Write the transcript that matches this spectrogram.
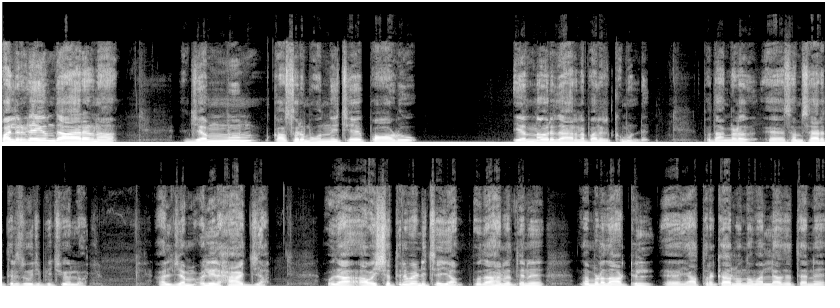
പലരുടെയും ധാരണ ജമ്മും കസറും ഒന്നിച്ചേ പാടൂ എന്നൊരു ധാരണ പലർക്കുമുണ്ട്. ഇപ്പോൾ താങ്കൾ സംസാരത്തിൽ സൂചിപ്പിച്ചുവല്ലോ. അൽ ജം അലിൽ ഹാജ ഉദാ ആവശ്യത്തിന് വേണ്ടി ചെയ്യാം. ഉദാഹരണത്തിന് നമ്മുടെ നാട്ടിൽ യാത്രക്കാരനൊന്നും അല്ലാതെ തന്നെ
